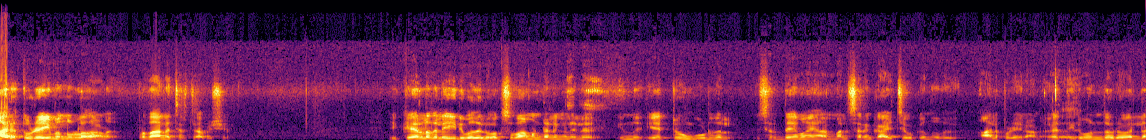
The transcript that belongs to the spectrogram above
ആര് തുഴയുമെന്നുള്ളതാണ് പ്രധാന ചർച്ചാ വിഷയം. ഈ കേരളത്തിലെ ഇരുപത് ലോക്സഭാ മണ്ഡലങ്ങളിൽ ഇന്ന് ഏറ്റവും കൂടുതൽ ശ്രദ്ധേയമായ മത്സരം കാഴ്ചവെക്കുന്നത് ആലപ്പുഴയിലാണ്. തിരുവനന്തപുരമല്ല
